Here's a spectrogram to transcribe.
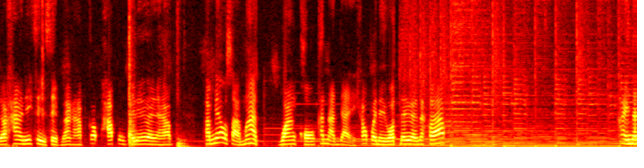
แล้วข้างนี้ 40 นะครับ ก็พับลงไปได้เลยนะครับทำให้เราสามารถวางของขนาดใหญ่เข้าไปในรถได้เลยนะครับภายใน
